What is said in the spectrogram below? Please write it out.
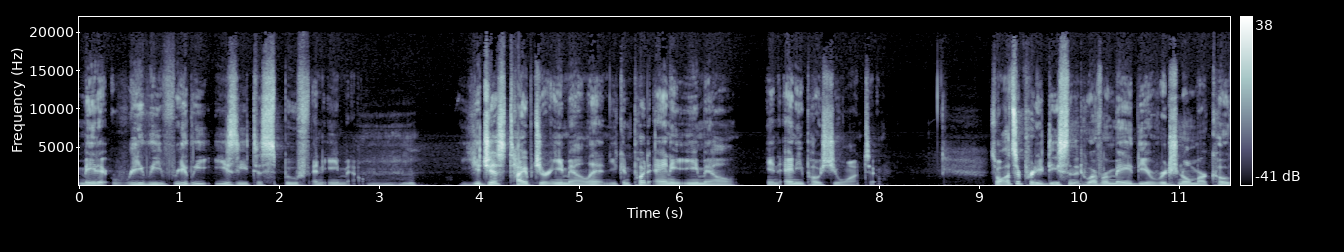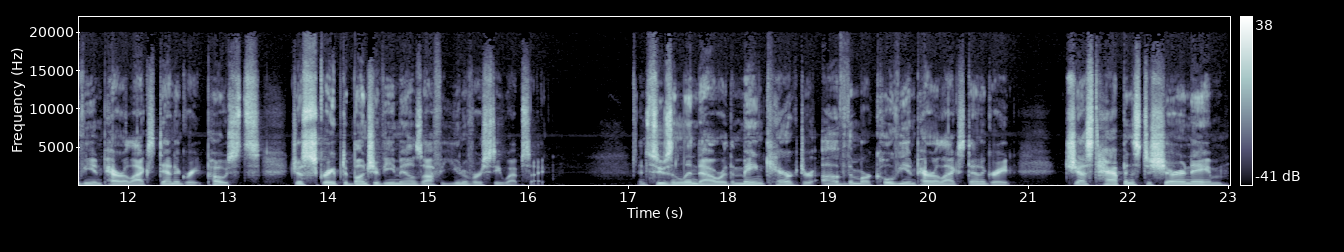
made it really, really easy to spoof an email. Mm-hmm. You just typed your email in. You can put any email in any post you want to. So odds are pretty decent that whoever made the original Markovian parallax denigrate posts just scraped a bunch of emails off a university website. And Susan Lindauer, the main character of the Markovian parallax denigrate, just happens to share a name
